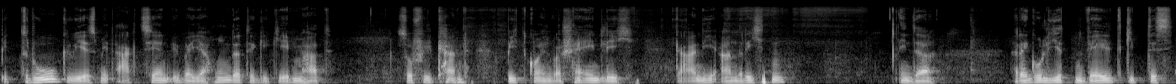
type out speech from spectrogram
Betrug, wie es mit Aktien über Jahrhunderte gegeben hat, so viel kann Bitcoin wahrscheinlich gar nie anrichten. In der regulierten Welt gibt es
